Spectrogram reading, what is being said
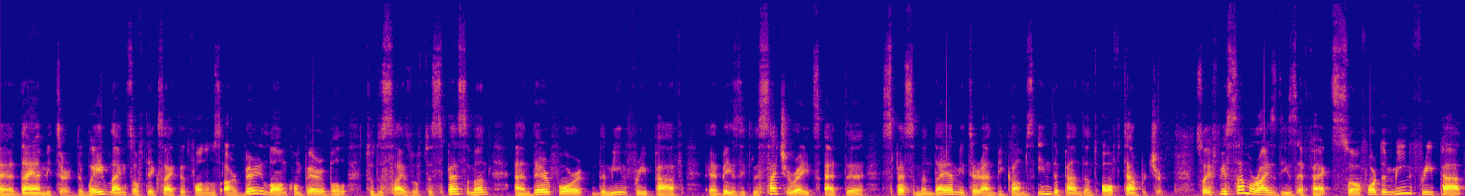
uh, diameter. The wavelengths of the excited phonons are very long comparable to the size of the specimen and therefore the mean free path uh, basically saturates at the specimen diameter and becomes independent of temperature. So if we summarize these effects, so for the mean free path,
